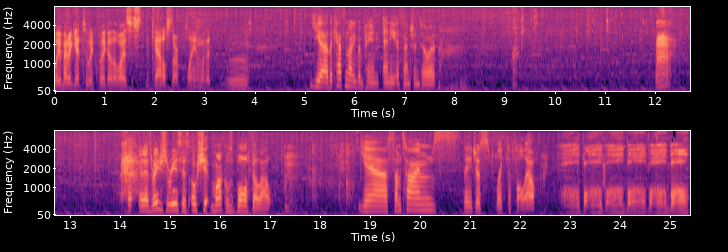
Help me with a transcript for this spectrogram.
Well, you better get to it quick, otherwise the cat will start playing with it. Mm. Yeah, the cat's not even paying any attention to it. And as Ranger Serena says, oh shit, Mako's ball fell out. Yeah, sometimes they just like to fall out. Ball, ball, ball, ball, ball, ball.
